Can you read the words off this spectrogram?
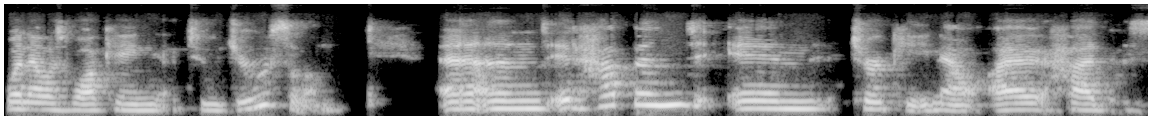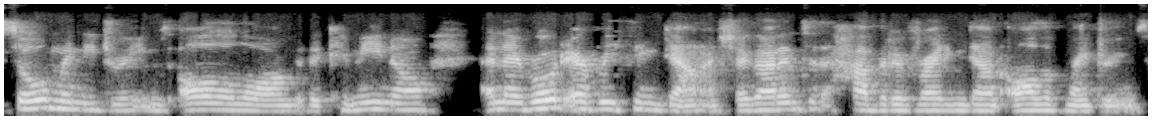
when I was walking to Jerusalem and it happened in Turkey. Now, I had so many dreams all along the Camino, and I wrote everything down. Actually, I got into the habit of writing down all of my dreams.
